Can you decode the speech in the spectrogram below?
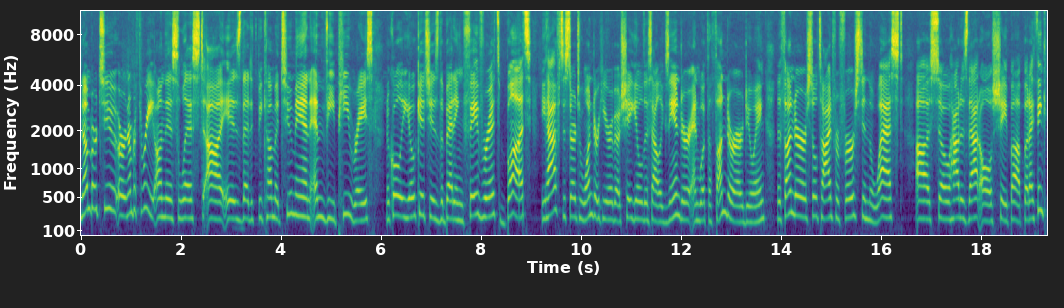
Number two or number three on this list uh, is that it's become a two-man MVP race. Nikola Jokic is the betting favorite, but you have to start to wonder here about Shai Gilgeous Alexander and what the Thunder are doing. The Thunder are still tied for first in the West. Uh, so how does that all shape up? But I think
